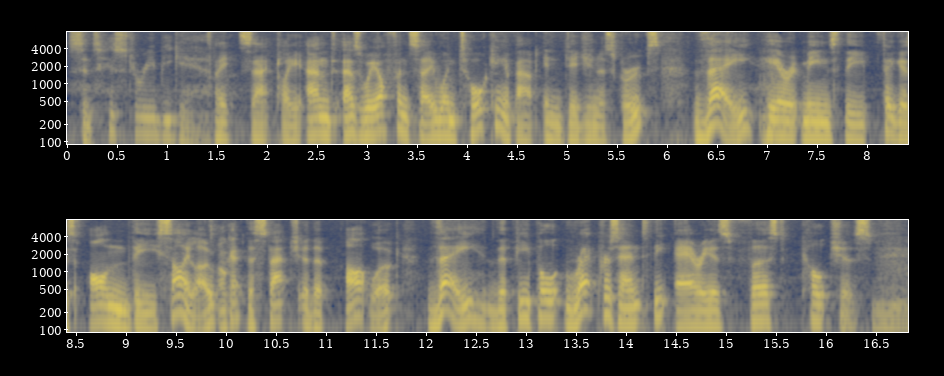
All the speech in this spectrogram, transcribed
since history began. Exactly. And as we often say when talking about indigenous groups, they, here it means the figures on the silo, Okay. the statue, uh, the artwork, they, the people, represent the area's first cultures. Hmm.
